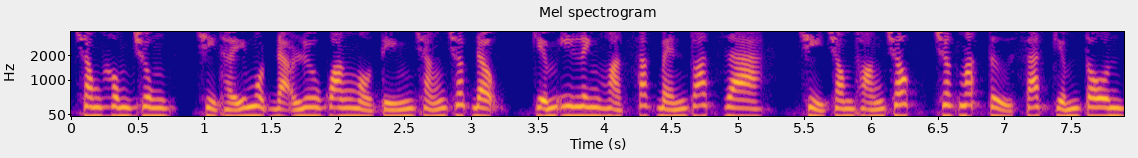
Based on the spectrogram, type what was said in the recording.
Trong không trung, chỉ thấy một đạo lưu quang màu tím trắng chớp động, kiếm y linh hoạt sắc bén toát ra, chỉ trong thoáng chốc, trước mắt tử sát kiếm tôn,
